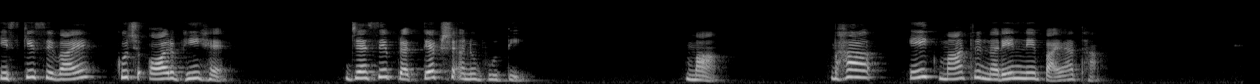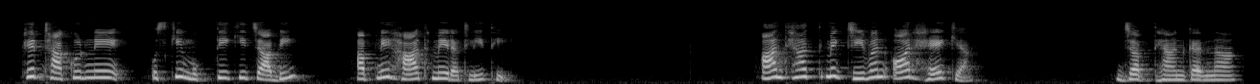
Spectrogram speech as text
इसके सिवाय कुछ और भी है, जैसे प्रत्यक्ष अनुभूति। माँ, वह एकमात्र नरेन ने पाया था। फिर ठाकुर ने उसकी मुक्ति की चाबी अपने हाथ में रख ली थी। आध्यात्मिक जीवन और है क्या? जब ध्यान करना,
